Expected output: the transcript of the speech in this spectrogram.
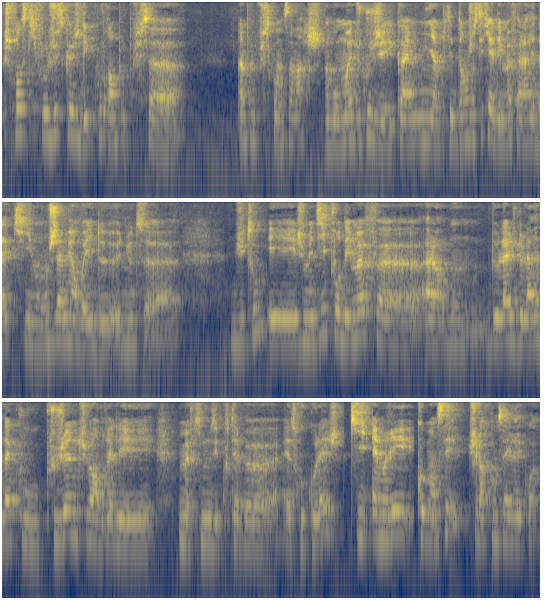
je pense qu'il faut juste que je découvre un peu plus. euh, un peu plus comment ça marche. Bon, moi, du coup, j'ai quand même mis un pied dedans. Je sais qu'il y a des meufs à la rédac qui n'ont jamais envoyé de nudes euh, du tout. Et je me dis pour des meufs, euh, alors bon, de l'âge de la rédac ou plus jeune, tu vois, en vrai, les, les meufs qui nous écoutent, elles peuvent être au collège, qui aimeraient commencer, tu leur conseillerais quoi?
